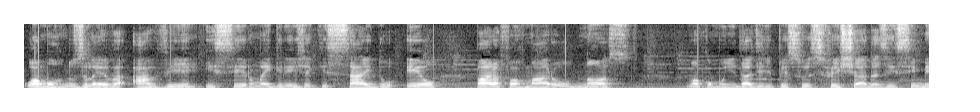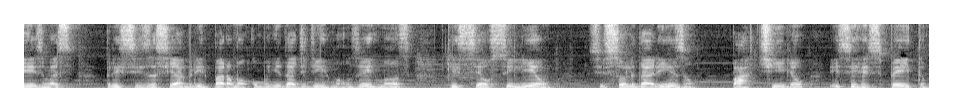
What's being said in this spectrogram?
O amor nos leva a ver e ser uma igreja que sai do eu para formar o nós. Uma comunidade de pessoas fechadas em si mesmas precisa se abrir para uma comunidade de irmãos e irmãs que se auxiliam se solidarizam, partilham e se respeitam.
